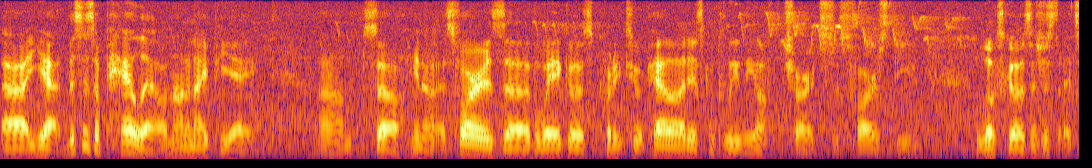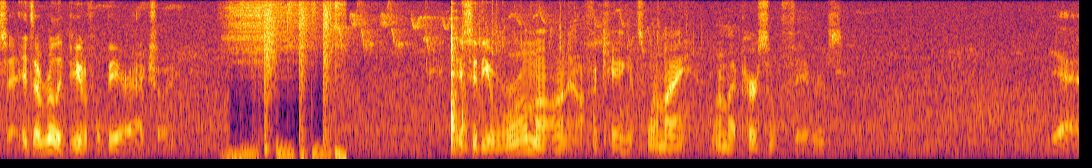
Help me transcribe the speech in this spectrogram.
uh, yeah, this is a pale ale, not an IPA. Um, so you know, as far as uh, the way it goes according to a pale ale, it is completely off the charts as far as the looks goes. It's just it's it's a really beautiful beer actually. Okay, so the aroma on Alpha King, it's one of my one of my personal favorites. Yeah,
